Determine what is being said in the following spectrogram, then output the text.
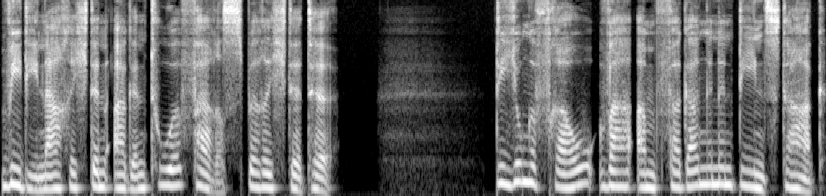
wie die Nachrichtenagentur Fars berichtete. Die junge Frau war am vergangenen Dienstag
